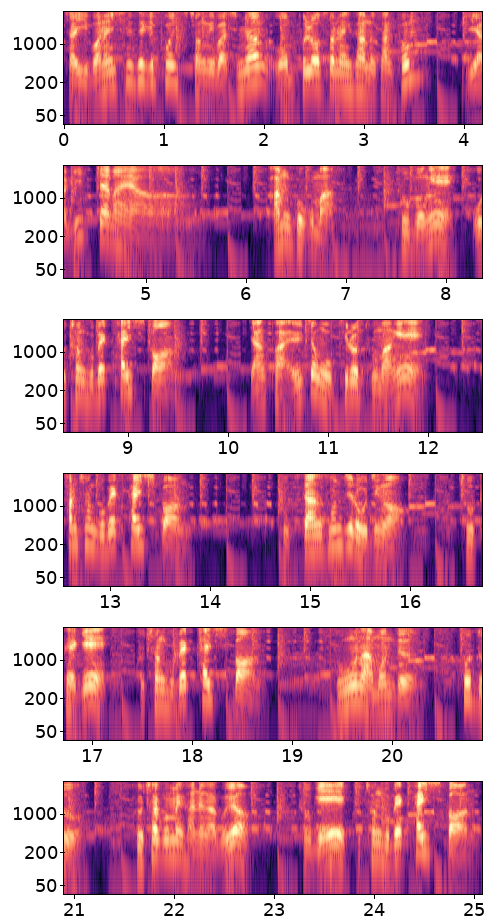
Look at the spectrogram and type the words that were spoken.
자 이번엔 신세계 포인트 적립하시면 원 플러스 원 행사하는 상품 이야기 있잖아요. 밤 고구마 두 봉에 5,980원 양파 1.5kg 두 망에 3,980원 국산 손질 오징어 두 팩에 9,980원 구운 아몬드 호두 교차 구매 가능하고요. 두 개에 9,980원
